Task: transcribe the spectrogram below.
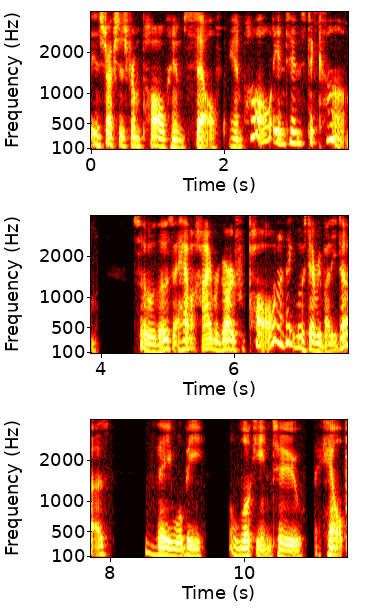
instructions from Paul himself, and Paul intends to come. So those that have a high regard for Paul, and I think most everybody does, they will be looking to help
